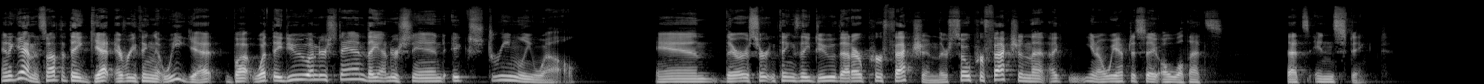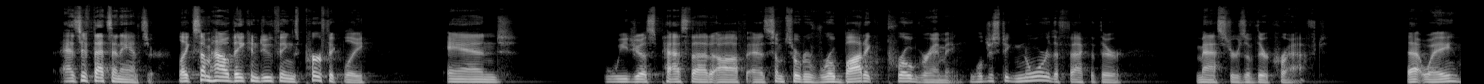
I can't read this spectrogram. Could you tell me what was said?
And again, it's not that they get everything that we get, but what they do understand, they understand extremely well. And there are certain things they do that are perfection. They're so perfection that i you know we have to say oh well that's that's instinct. As if that's an answer. Like somehow they can do things perfectly and we just pass that off as some sort of robotic programming. We'll just ignore the fact that they're masters of their craft. That way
